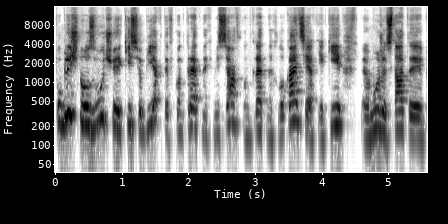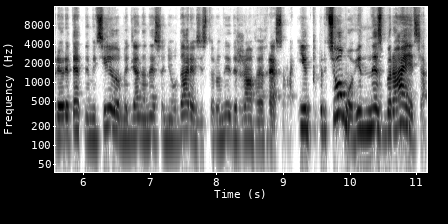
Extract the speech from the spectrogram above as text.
публічно озвучує якісь об'єкти в конкретних місцях, в конкретних локаціях, які е, можуть стати пріоритетними цілями для нанесення ударів зі сторони держави-агресора, і при цьому він не збирається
